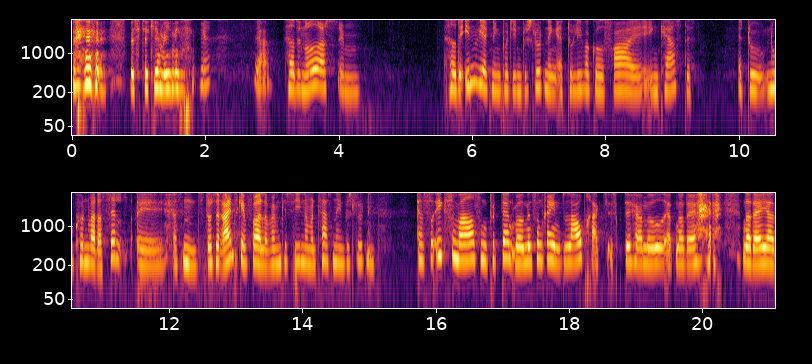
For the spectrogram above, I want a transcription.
hvis det giver mening. Ja. ja. Havde det noget også, øhm, havde det indvirkning på din beslutning, at du lige var gået fra øh, en kæreste? At du nu kun var dig selv, øh, og sådan stå til regnskab for, eller hvad man kan sige, når man tager sådan en beslutning? Altså ikke så meget sådan på den måde, men sådan rent lavpraktisk det her med, at når, det er, når det er, jeg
